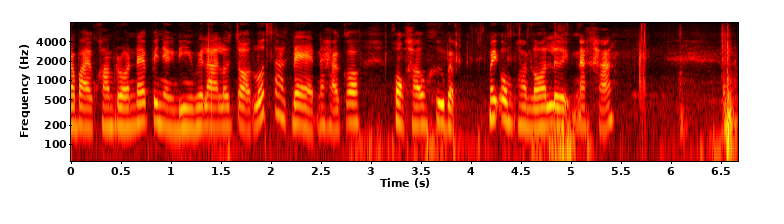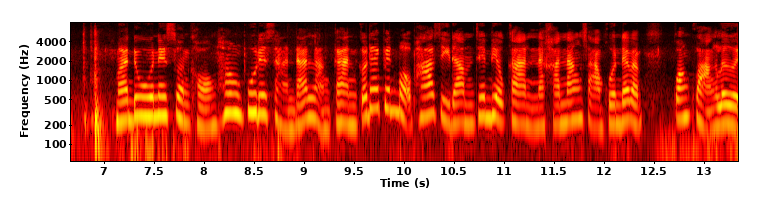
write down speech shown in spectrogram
ระบายความร้อนได้เป็นอย่างดี เวลาเราจอดรถตากแดดนะคะ ก็ของเขาคือแบบไม่อมความร้อนเลยนะคะ มาดูในส่วนของห้องผู้โดยสารด้านหลังกัน ก็ได้เป็นเบาะผ้าสีดำเช่นเดียวกันนะคะ นั่ง 3 คนได้แบบกว้างขวางเลย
